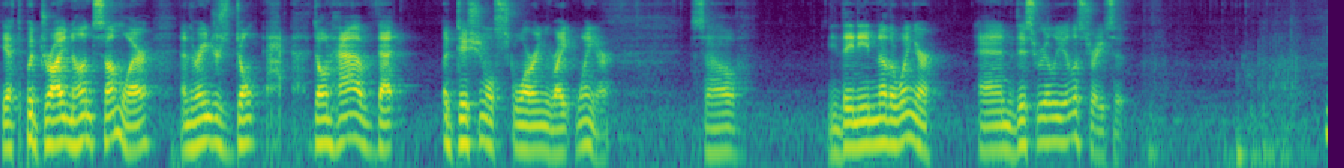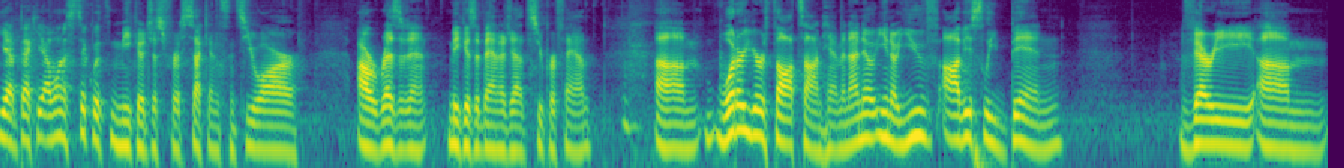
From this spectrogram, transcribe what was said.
you have to put Dryden Hunt somewhere, and the Rangers don't ha- don't have that additional scoring right winger. So they need another winger, and this really illustrates it. Yeah, Becky, I want to stick with Mika just for a second since you are our resident Mika Zibanejad super fan. Um, what are your thoughts on him? And I know, you know, you've obviously been very um,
